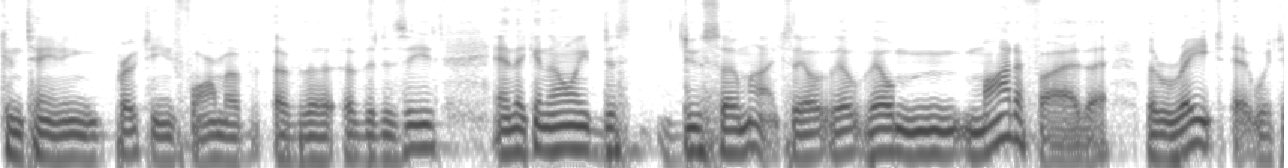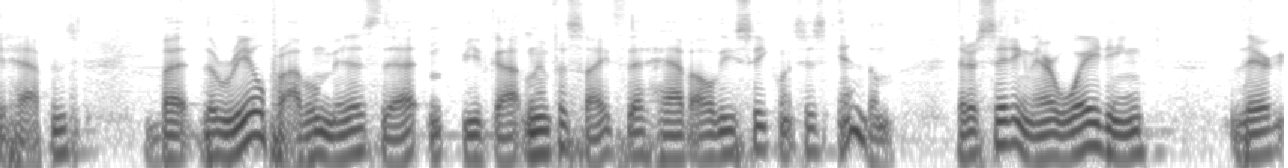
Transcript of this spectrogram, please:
containing protein form of, of the of the disease, and they can only just do so much. They'll they'll, they'll modify the the rate at which it happens, but the real problem is that you've got lymphocytes that have all these sequences in them that are sitting there waiting their,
